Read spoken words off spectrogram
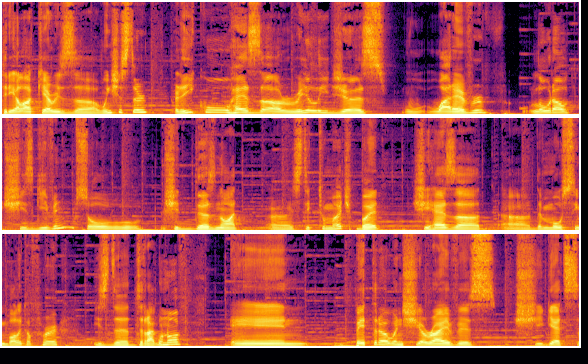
Triela carries a Winchester. Rico has a really just whatever loadout she's given, so she does not uh, stick too much, but she has uh, uh, the most symbolic of her is the Dragunov, and Petra, when she arrives, she gets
